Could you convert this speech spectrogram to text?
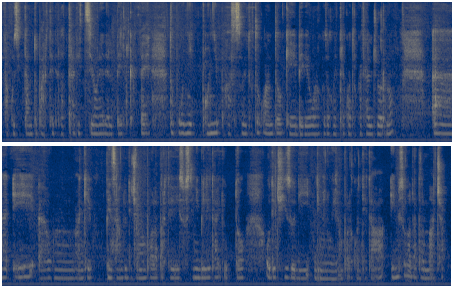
fa così tanto parte della tradizione del bere il caffè dopo ogni, ogni passo e tutto quanto che bevevo una cosa come 3-4 caffè al giorno. Eh, e um, anche pensando diciamo un po' alla parte di sostenibilità e tutto ho deciso di diminuire un po' la quantità e mi sono data al matcha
